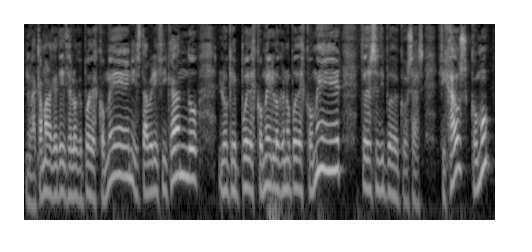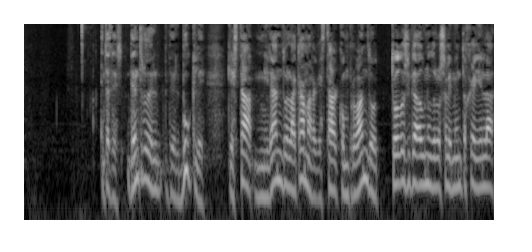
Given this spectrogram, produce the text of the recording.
ni la cámara que te dice lo que puedes comer, ni está verificando lo que puedes comer y lo que no puedes comer, todo ese tipo de cosas. Fijaos cómo entonces, dentro del, bucle que está mirando la cámara, que está comprobando todos y cada uno de los alimentos que hay en la,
